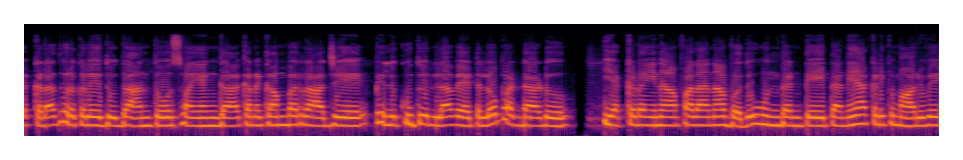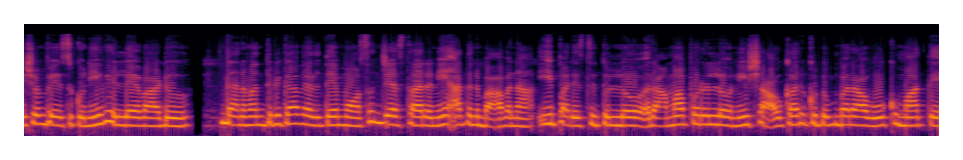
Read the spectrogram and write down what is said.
ఎక్కడా దొరకలేదు. దాంతో స్వయంగా కనకాంబర్ రాజే పెళ్ళికూతుర్లా వేటలో పడ్డాడు. ఎక్కడైనా ఫలానా వధు ఉందంటే తనే అక్కడికి మారువేషం వేసుకుని వెళ్ళేవాడు. ధనవంతుడిగా వెళ్తే మోసం చేస్తారని అతని భావన. ఈ పరిస్థితుల్లో రామాపురంలోని షావుకారు కుటుంబరావు కుమార్తె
